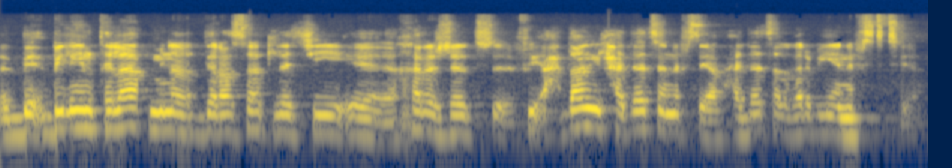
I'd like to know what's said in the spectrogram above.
بالانطلاق من الدراسات التي خرجت في أحضان الحداثة نفسها الحداثة الغربية نفسها.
